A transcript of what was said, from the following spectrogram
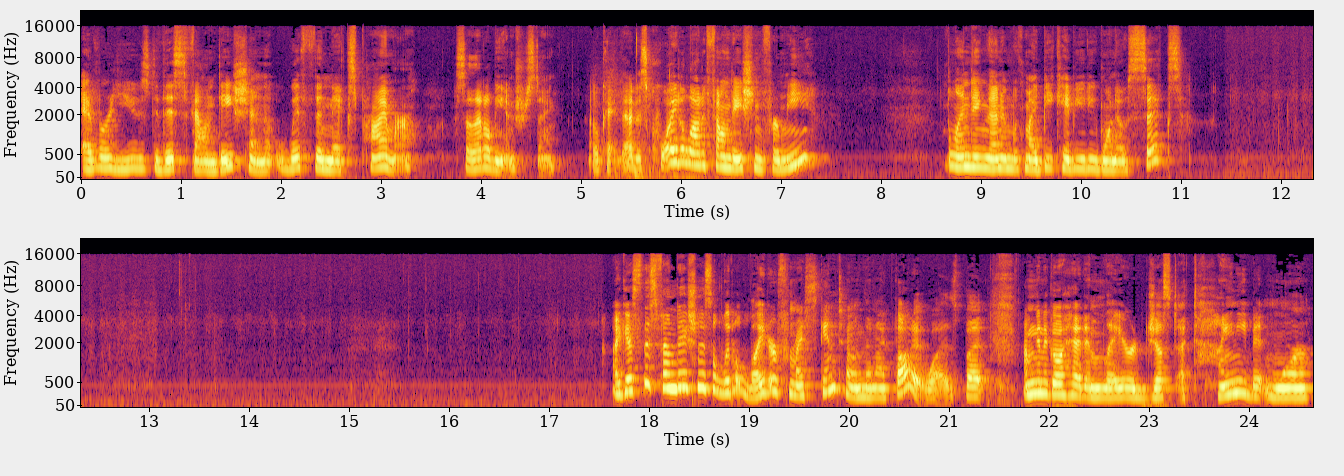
ever used this foundation with the NYX primer, so that'll be interesting. Okay, that is quite a lot of foundation for me. Blending that in with my BK Beauty 106. I guess this foundation is a little lighter for my skin tone than I thought it was, but I'm gonna go ahead and layer just a tiny bit more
